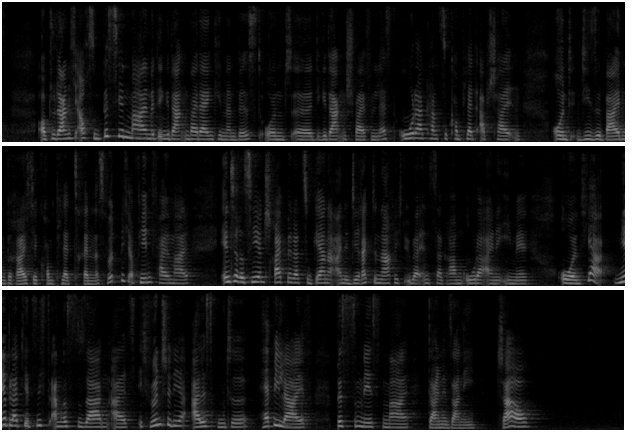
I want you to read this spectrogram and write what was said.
ob du da nicht auch so ein bisschen mal mit den Gedanken bei deinen Kindern bist und äh, die Gedanken schweifen lässt oder kannst du komplett abschalten und diese beiden Bereiche komplett trennen. Das würde mich auf jeden Fall mal interessieren. Schreib mir dazu gerne eine direkte Nachricht über Instagram oder eine E-Mail. Und ja, mir bleibt jetzt nichts anderes zu sagen, als ich wünsche dir alles Gute, Happy Life, bis zum nächsten Mal, deine Sani. Ciao.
